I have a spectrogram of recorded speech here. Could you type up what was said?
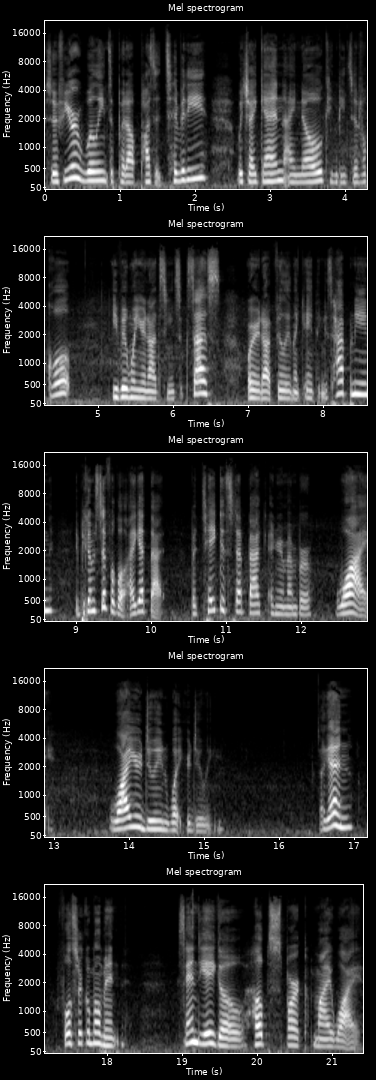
So if you're willing to put out positivity, which again, I know can be difficult, even when you're not seeing success or you're not feeling like anything is happening, it becomes difficult. I get that. But take a step back and remember why. Why you're doing what you're doing. Again, full circle moment. San Diego helped spark my why.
